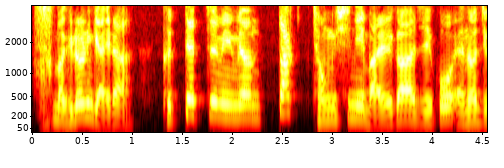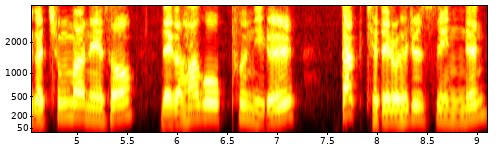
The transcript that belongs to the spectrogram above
하, 막 이러는 게 아니라 그때쯤이면 딱 정신이 맑아지고 에너지가 충만해서 내가 하고픈 일을 딱 제대로 해줄 수 있는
